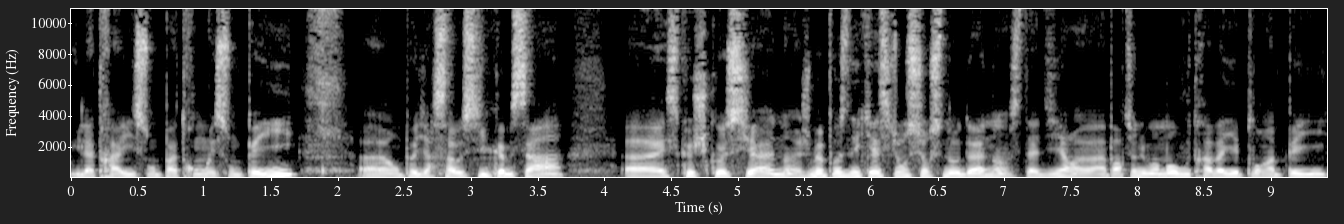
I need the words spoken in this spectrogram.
il a trahi son patron et son pays. on peut dire ça aussi comme ça. Est-ce que je cautionne? Je me pose des questions sur Snowden, c'est-à-dire à partir du moment où vous travaillez pour un pays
